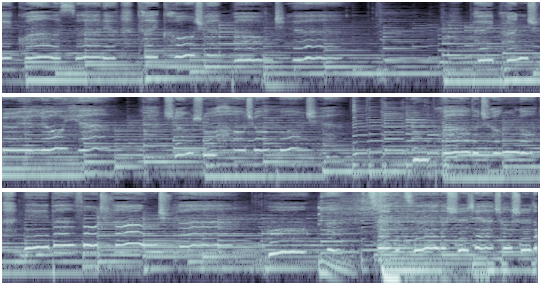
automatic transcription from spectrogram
习惯了思念，开口却抱歉。陪伴治愈流言，想说好久不见。拥抱的承诺，你奔赴成全。我们在各自的世界，城市的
